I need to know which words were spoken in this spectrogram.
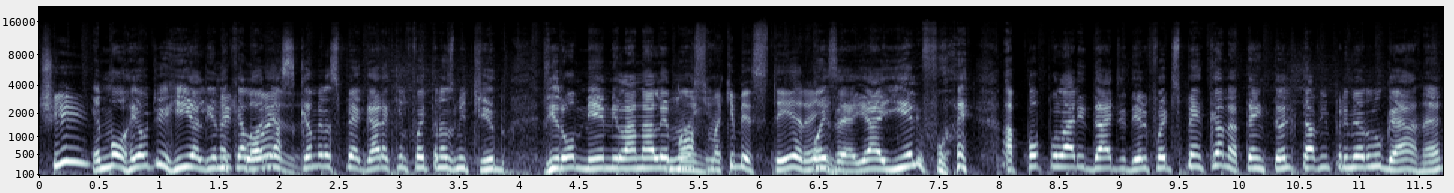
Xiii. Ele morreu de rir ali que naquela coisa. hora. E as câmeras pegaram aquilo foi transmitido. Virou meme lá na Alemanha. Nossa, mas que besteira, hein? Pois é, e aí ele foi. A popularidade dele foi despencando. Até então ele estava em primeiro lugar, né?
